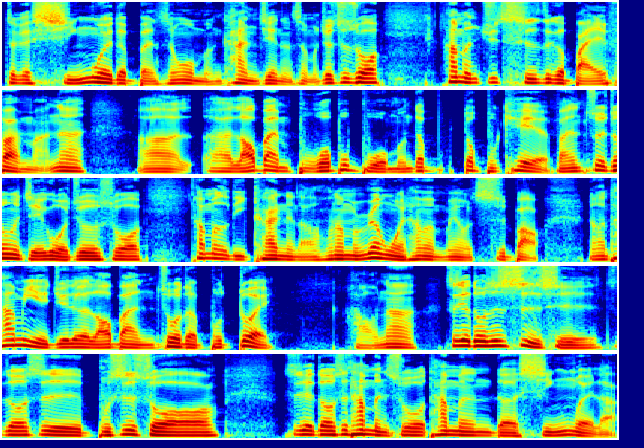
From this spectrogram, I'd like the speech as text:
这个行为的本身。我们看见了什么？就是说，他们去吃这个白饭嘛。那啊呃，老板补或不补，我们都都不 care。反正最终的结果就是说，他们离开了，然后他们认为他们没有吃饱，然后他们也觉得老板做的不对。好，那这些都是事实，这都是不是说这些都是他们说他们的行为了。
